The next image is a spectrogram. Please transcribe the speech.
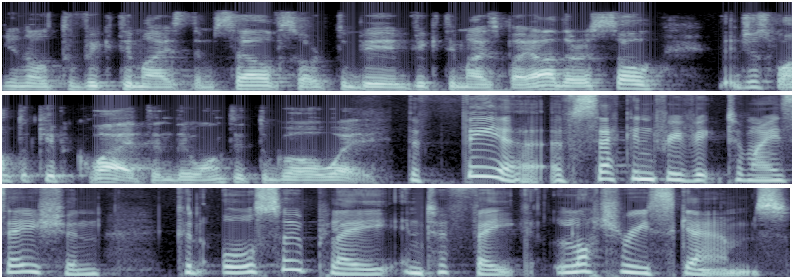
you know to victimize themselves or to be victimized by others. So they just want to keep quiet and they want it to go away. The fear of secondary victimization can also play into fake lottery scams.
